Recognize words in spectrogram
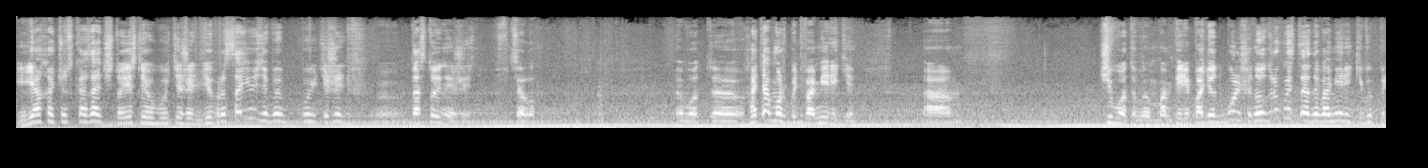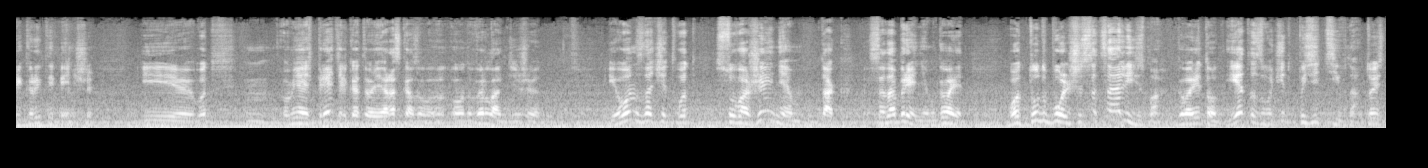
И я хочу сказать, что если вы будете жить в Евросоюзе, вы будете жить в достойной жизни в целом. Вот. Э, хотя, может быть, в Америке э, чего-то вам перепадет больше, но с другой стороны, в Америке вы прикрыты меньше. И вот у меня есть приятель, который я рассказывал, он в Ирландии живет. И он, значит, вот с уважением, так, с одобрением говорит, вот тут больше социализма, говорит он. И это звучит позитивно. То есть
